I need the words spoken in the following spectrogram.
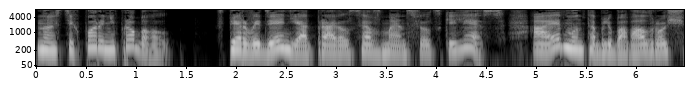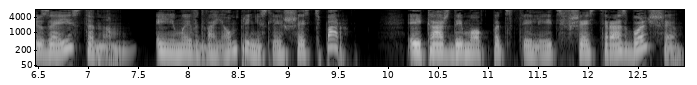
но с тех пор и не пробовал. В первый день я отправился в Мэнсфилдский лес, а Эдмунд облюбовал рощу за Истоном, и мы вдвоем принесли шесть пар. И каждый мог подстрелить в шесть раз больше.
